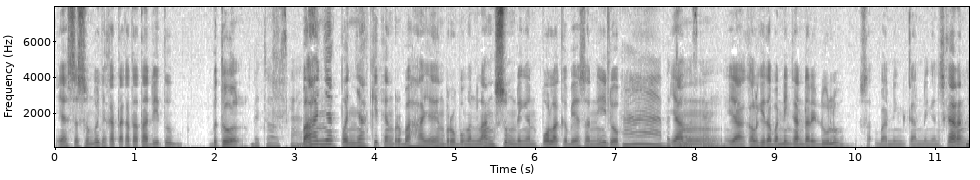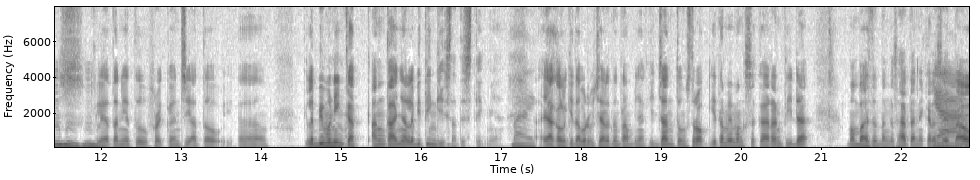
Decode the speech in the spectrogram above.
Ya, sesungguhnya kata-kata tadi itu betul. Betul sekali. Banyak penyakit yang berbahaya yang berhubungan langsung dengan pola kebiasaan hidup. Ah, betul yang sekali. ya kalau kita bandingkan dari dulu, bandingkan dengan sekarang, mm -hmm. kelihatannya itu frekuensi atau uh, lebih meningkat, angkanya lebih tinggi statistiknya. Baik. Ya kalau kita berbicara tentang penyakit jantung, stroke, kita memang sekarang tidak membahas tentang kesehatan ya, karena ya, saya tahu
